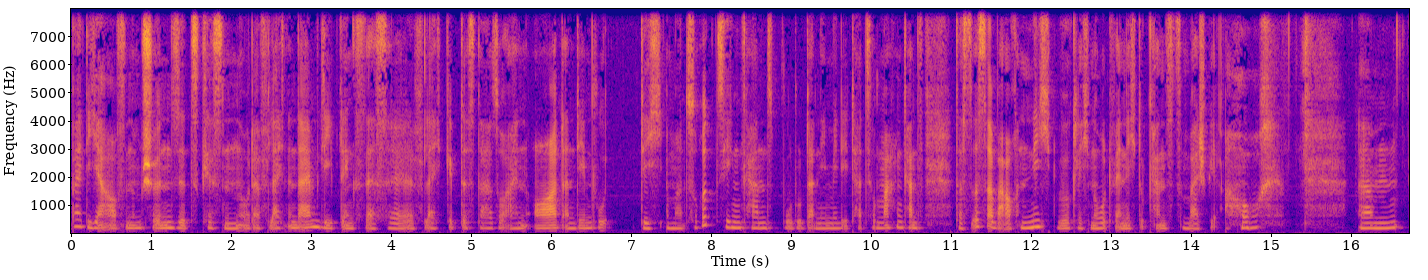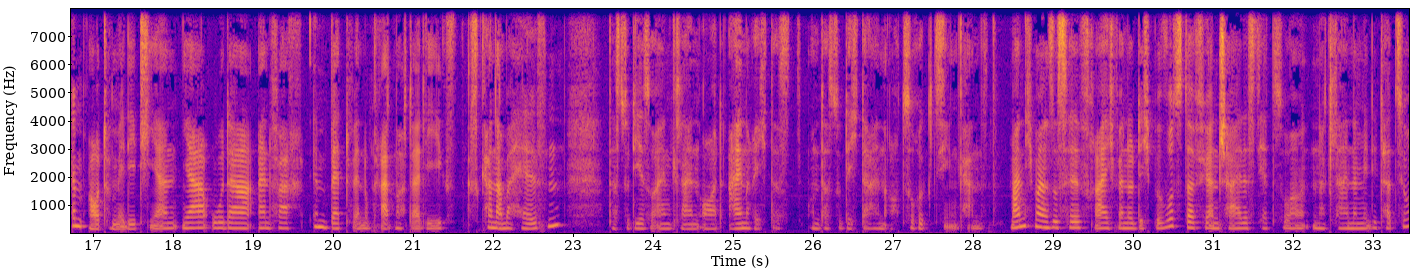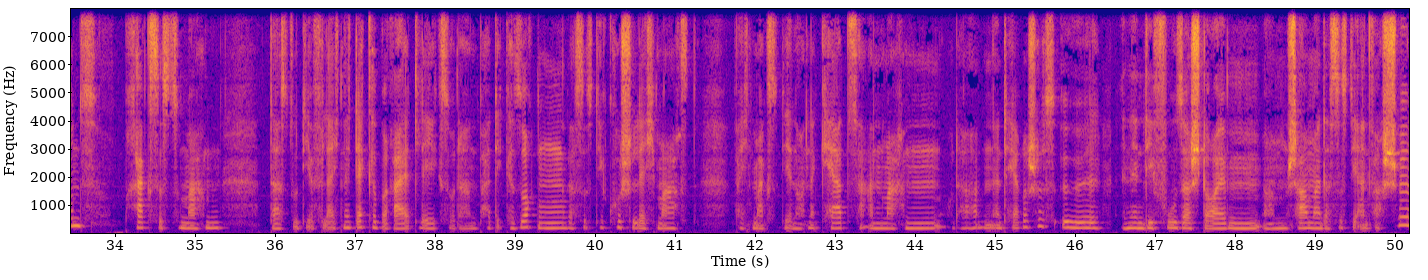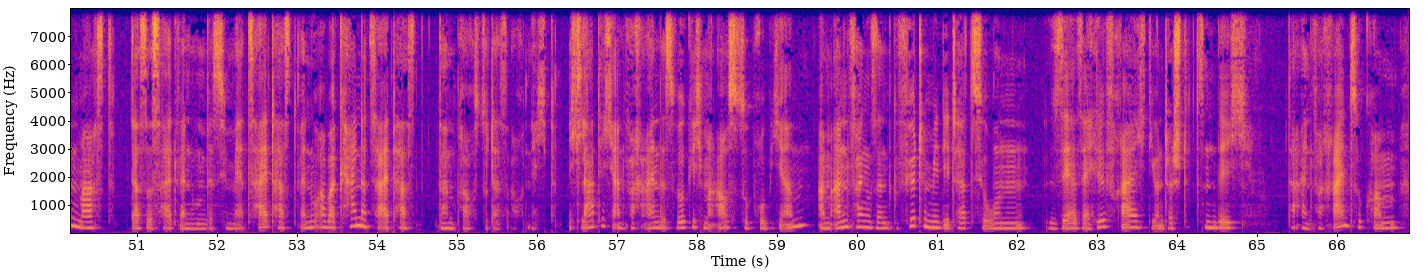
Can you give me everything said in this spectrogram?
bei dir auf einem schönen Sitzkissen oder vielleicht in deinem Lieblingssessel. Vielleicht gibt es da so einen Ort, an dem du dich immer zurückziehen kannst, wo du dann die Meditation machen kannst. Das ist aber auch nicht wirklich notwendig. Du kannst zum Beispiel auch ähm, im Auto meditieren, ja, oder einfach im Bett, wenn du gerade noch da liegst. Es kann aber helfen, dass du dir so einen kleinen Ort einrichtest und dass du dich dahin auch zurückziehen kannst. Manchmal ist es hilfreich, wenn du dich bewusst dafür entscheidest, jetzt so eine kleine Meditationspraxis zu machen, dass du dir vielleicht eine Decke bereitlegst oder ein paar dicke Socken, dass du es dir kuschelig machst. Vielleicht magst du dir noch eine Kerze anmachen oder ein ätherisches Öl in den Diffuser stäuben. Ähm, schau mal, dass du es dir einfach schön machst. Das ist halt, wenn du ein bisschen mehr Zeit hast. Wenn du aber keine Zeit hast, dann brauchst du das auch nicht. Ich lade dich einfach ein, das wirklich mal auszuprobieren. Am Anfang sind geführte Meditationen sehr, sehr hilfreich. Die unterstützen dich da einfach reinzukommen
